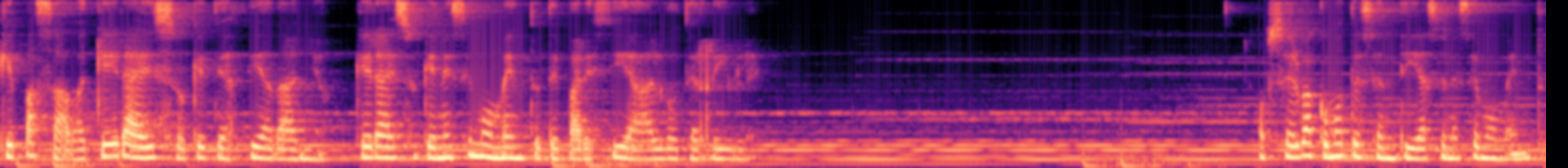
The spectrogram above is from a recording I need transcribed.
¿Qué pasaba? ¿Qué era eso que te hacía daño? ¿Qué era eso que en ese momento te parecía algo terrible? Observa cómo te sentías en ese momento.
